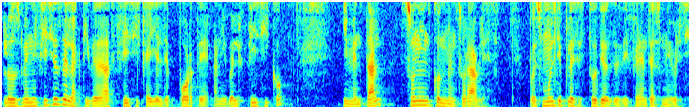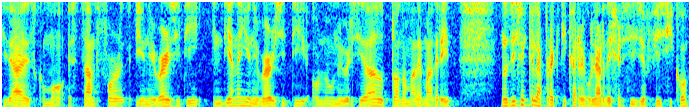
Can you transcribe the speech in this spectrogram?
los beneficios de la actividad física y el deporte a nivel físico y mental son inconmensurables, pues múltiples estudios de diferentes universidades como Stanford University, Indiana University o la Universidad Autónoma de Madrid nos dicen que la práctica regular de ejercicio físico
